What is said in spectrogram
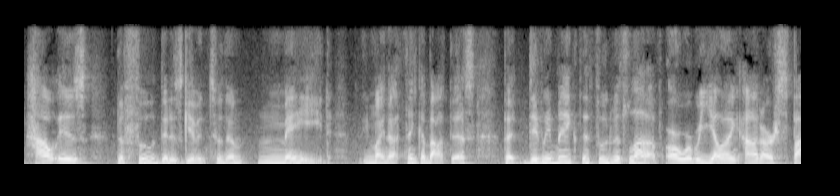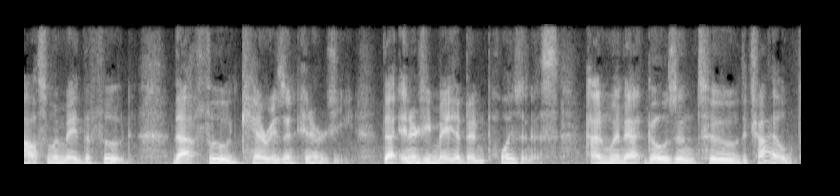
How is the food that is given to them made? You might not think about this, but did we make the food with love? Or were we yelling at our spouse when we made the food? That food carries an energy. That energy may have been poisonous. And when that goes into the child,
